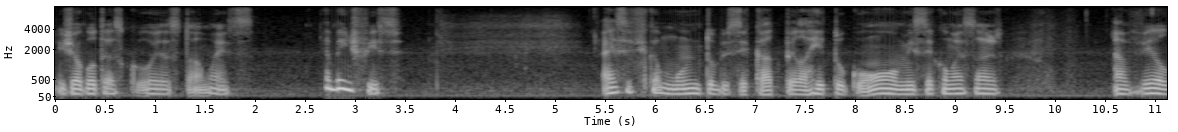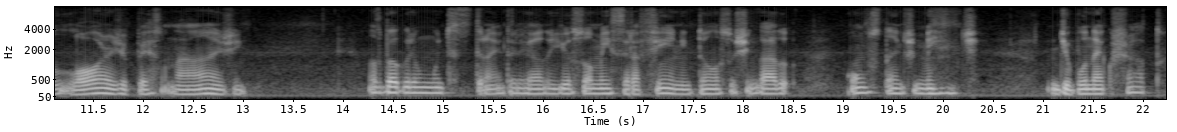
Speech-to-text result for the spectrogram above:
E jogam outras coisas, tá? Mas é bem difícil. Aí você fica muito obcecado pela Rito Gomes. Você começa a, a ver lore de personagem. Uns bagulho muito estranho, tá ligado? E eu sou meio serafine, então eu sou xingado constantemente de boneco chato.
